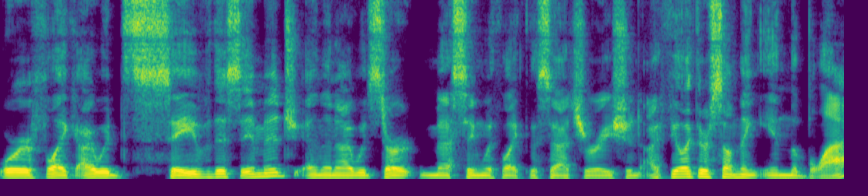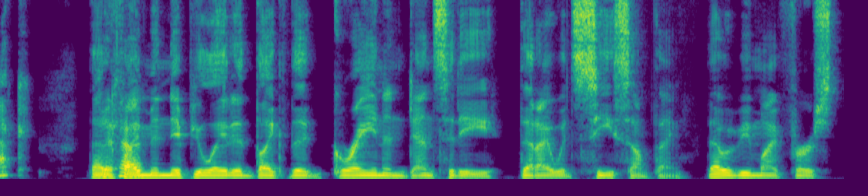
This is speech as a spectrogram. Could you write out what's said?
or if like I would save this image and then I would start messing with like the saturation. I feel like there's something in the black that if I manipulated like the grain and density, that I would see something. That would be my first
